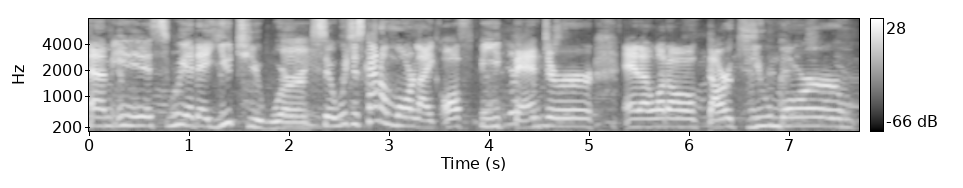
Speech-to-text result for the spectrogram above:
um, is via their YouTube work. So, which is kind of more like offbeat banter and a lot of dark humor.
